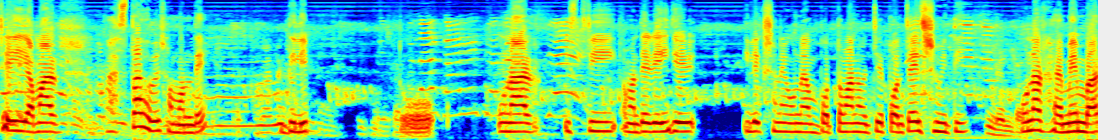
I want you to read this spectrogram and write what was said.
সেই আমার ভাস্তা হবে সম্বন্ধে দিলীপ। তো ওনার স্ত্রী আমাদের এই যে ইলেকশনে ওনার বর্তমান হচ্ছে পঞ্চায়েত সমিতি। ওনার হ্যাঁ মেম্বার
